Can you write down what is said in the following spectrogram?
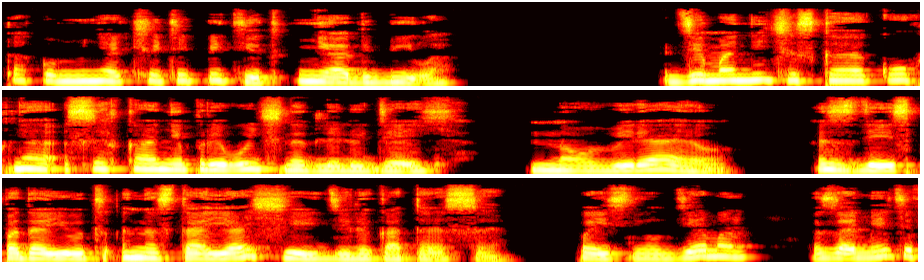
как у меня чуть аппетит не отбило. Демоническая кухня слегка непривычна для людей, но, уверяю, здесь подают настоящие деликатесы, пояснил демон, заметив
